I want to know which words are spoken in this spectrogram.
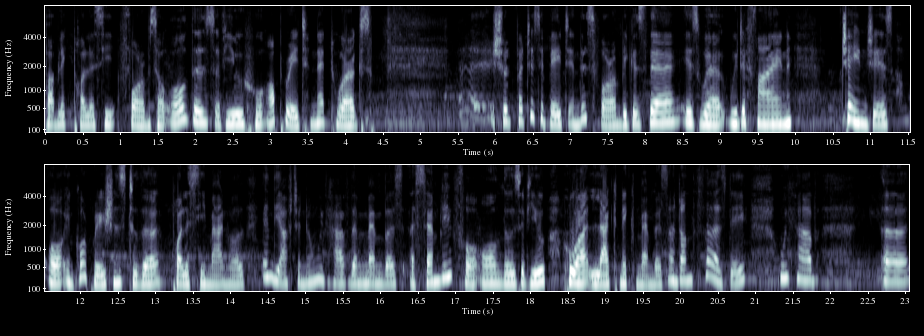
Public Policy Forum. So all those of you who operate networks uh, should participate in this forum because there is where we define changes or incorporations to the policy manual. In the afternoon, we have the members assembly for all those of you who are LACNIC members. And on Thursday, we have a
